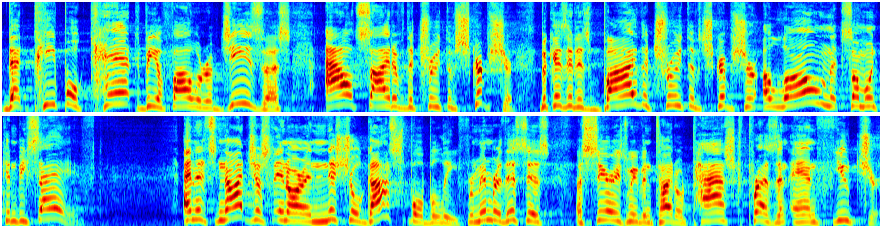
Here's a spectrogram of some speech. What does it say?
that people can't be a follower of Jesus outside of the truth of Scripture, because it is by the truth of Scripture alone that someone can be saved. And it's not just in our initial gospel belief. Remember, this is a series we've entitled Past, Present, and Future.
